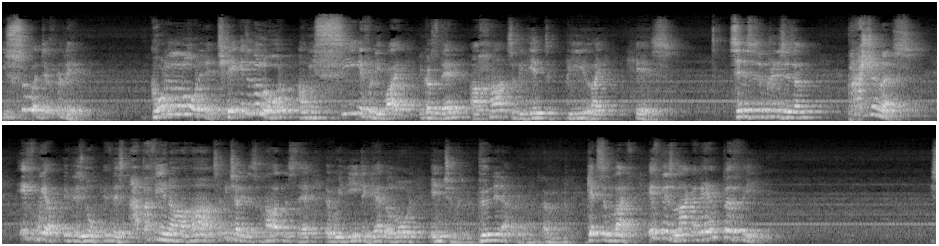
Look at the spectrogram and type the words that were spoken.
He saw it differently. Go to the Lord and take it to the Lord, and we see differently. Why? Because then our hearts begin to be like His. Cynicism, criticism, passionless. If we are, if there's no, if there's apathy in our hearts, let me tell you, there's hardness there that we need to get the Lord into and burn it up and um, get some life. If there's lack of empathy, you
